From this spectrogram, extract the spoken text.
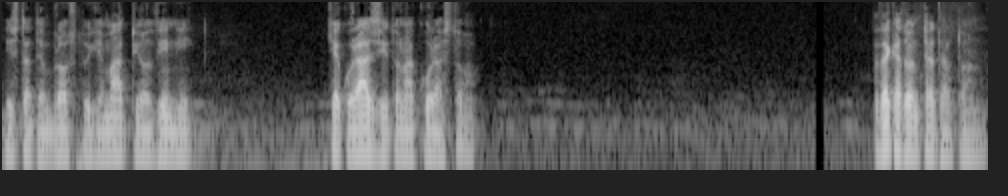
εις τα τεμπρός του γεμάτη οδύνη και κουράζει τον ακούραστο. Δέκατον τέταρτον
